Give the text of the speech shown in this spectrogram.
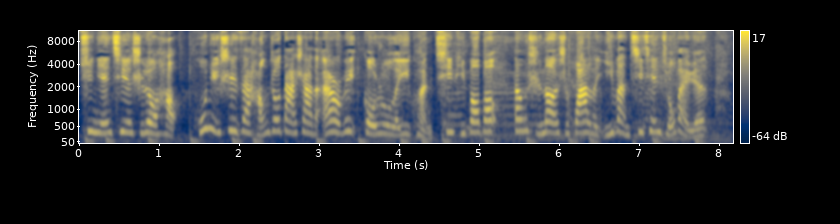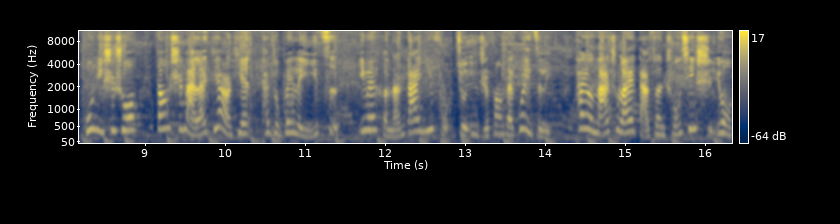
去年七月十六号。胡女士在杭州大厦的 LV 购入了一款漆皮包包，当时呢是花了一万七千九百元。胡女士说，当时买来第二天她就背了一次，因为很难搭衣服，就一直放在柜子里。她又拿出来打算重新使用，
